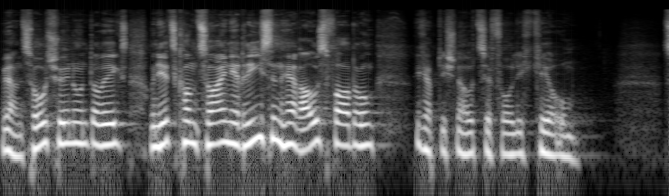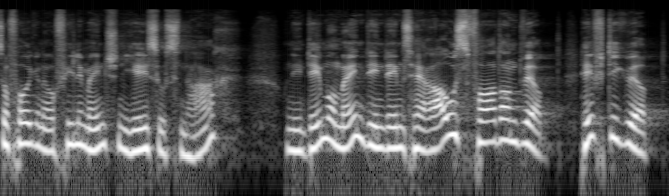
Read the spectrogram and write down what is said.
wir waren so schön unterwegs und jetzt kommt so eine Riesenherausforderung, ich habe die Schnauze voll, ich kehre um. So folgen auch viele Menschen Jesus nach und in dem Moment, in dem es herausfordernd wird, heftig wird,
